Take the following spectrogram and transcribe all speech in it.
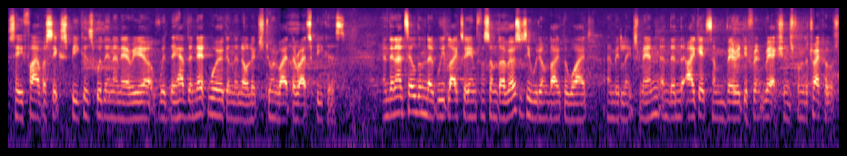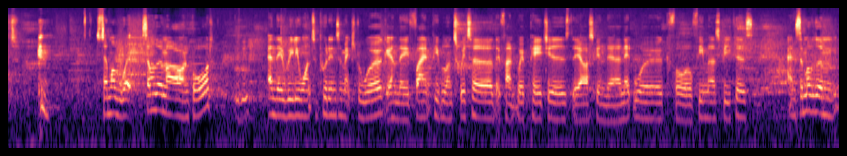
say, five or six speakers within an area. With they have the network and the knowledge to invite the right speakers. And then I tell them that we'd like to aim for some diversity. We don't like the white and middle-aged men. And then I get some very different reactions from the track hosts. some of what, some of them are on board, mm-hmm. and they really want to put in some extra work. And they find people on Twitter, they find web pages, they ask in their network for female speakers. And some of them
